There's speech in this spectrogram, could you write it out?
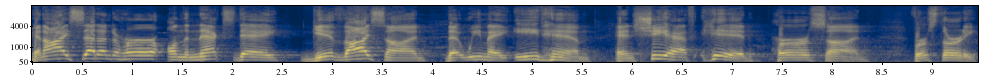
And I said unto her on the next day, Give thy son, that we may eat him. And she hath hid her son. Verse 30.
